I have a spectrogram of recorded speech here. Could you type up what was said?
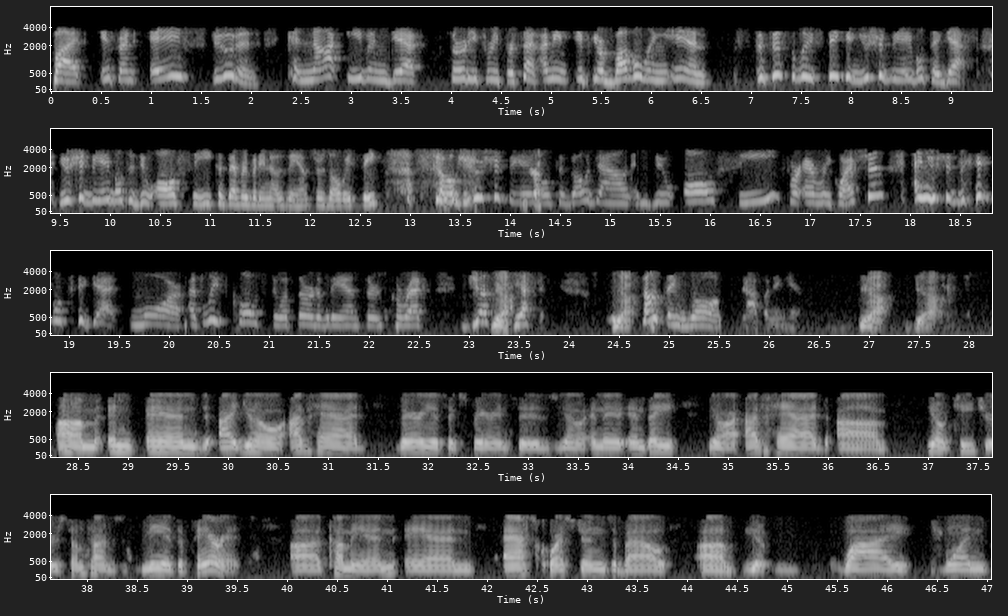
But if an A student cannot even get 33%, I mean, if you're bubbling in, statistically speaking, you should be able to guess. You should be able to do all C because everybody knows the answer is always C. So you should be able to go down and do all C for every question, and you should be able to get more, at least close to a third of the answers correct, just Yeah. guessing. Yeah. Something wrong is happening here. Yeah, yeah. Um, and and I, you know, I've had various experiences, you know, and they and they, you know, I, I've had, um, you know, teachers. Sometimes me as a parent uh, come in and ask questions about, um, you know, why one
